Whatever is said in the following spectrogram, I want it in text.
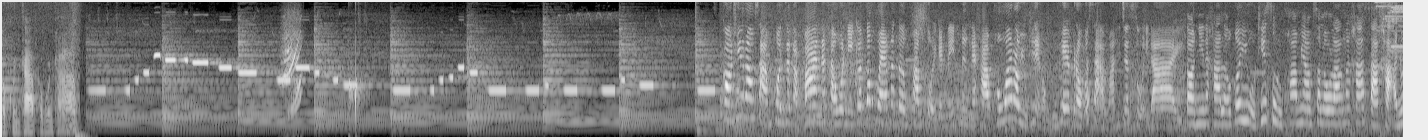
ขอบคุณครับ ขอบคุณครับก่อน บบ้านนะคะ วันนี้ก็ต้องแวะมาเติมความสวยกันนิดนึงนะคะ เพราะว่าเราอยู่ที่ไหนของกรุงเทพเราก็สามารถที่จะสวยได้ ตอนนี้นะคะเราก็อยู่ที่ศูนย์ความงามสโลลักษณ์นะคะ สาขาอนุ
